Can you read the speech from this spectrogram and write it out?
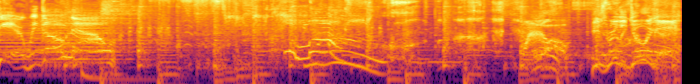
Here we go now. Whoa. Wow, he's really doing it!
